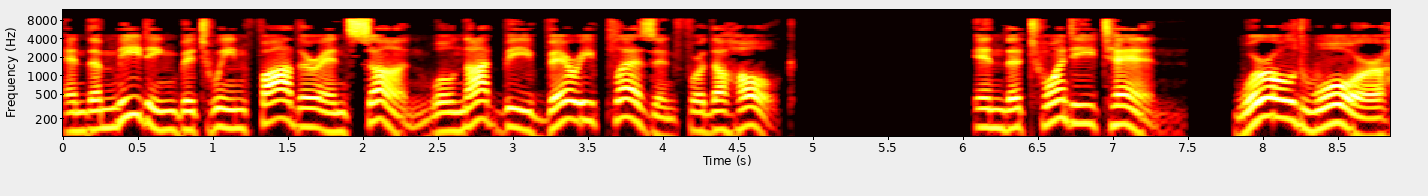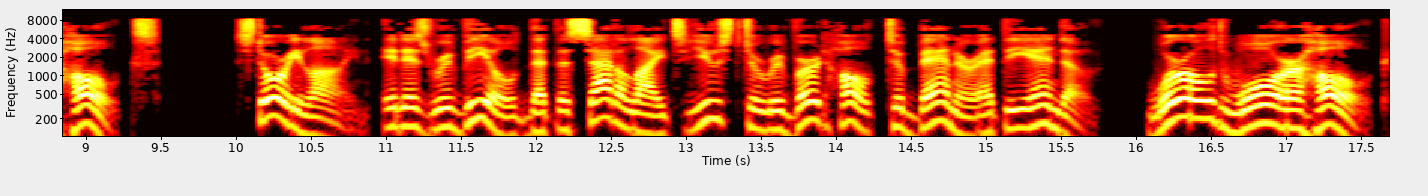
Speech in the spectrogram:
and the meeting between father and son will not be very pleasant for the Hulk. In the 2010 World War Hulks storyline, it is revealed that the satellites used to revert Hulk to Banner at the end of World War Hulk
